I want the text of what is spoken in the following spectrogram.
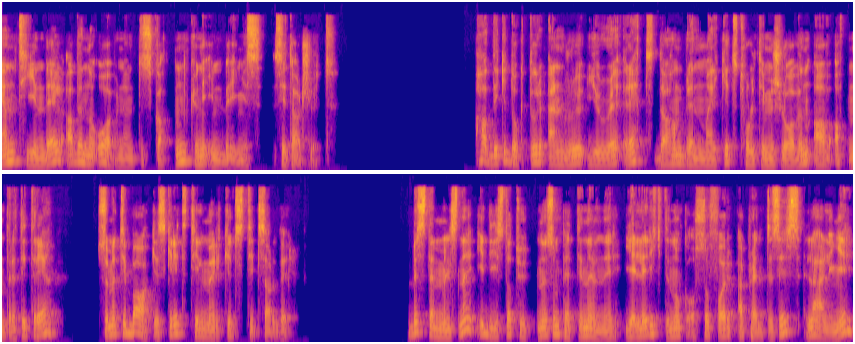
en tiendedel av denne overnevnte skatten kunne innbringes. Hadde ikke doktor Andrew Ure rett da han brennmerket tolvtimersloven av 1833 som et tilbakeskritt til mørkets tidsalder? Bestemmelsene i de statuttene som Petty nevner, gjelder riktignok også for apprentices, lærlinger,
